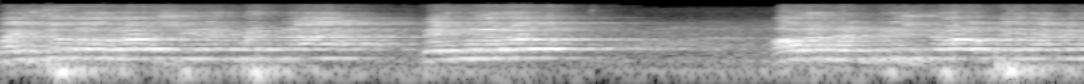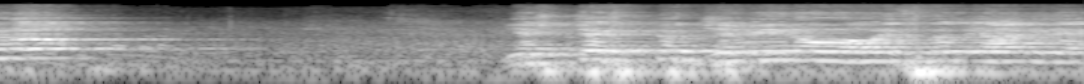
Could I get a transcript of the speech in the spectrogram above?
ಮೈಸೂರವರು, ಶ್ರೀರಂಗಪಟ್ಟಣ, ಬೆಂಗಳೂರು, ಅವರ ನಂಟರಿಷ್ಟರು ಬೇರಾಮಿಗಳು ಎಷ್ಟೆಷ್ಟು ಜಮೀನು ಅವರ ಹೆಸರಲ್ಲಿ ಆಗಿದೆ.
